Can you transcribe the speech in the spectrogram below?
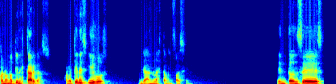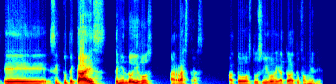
cuando no tienes cargas. Cuando tienes hijos ya no es tan fácil. Entonces, eh, si tú te caes teniendo hijos, arrastras a todos tus hijos y a toda tu familia.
